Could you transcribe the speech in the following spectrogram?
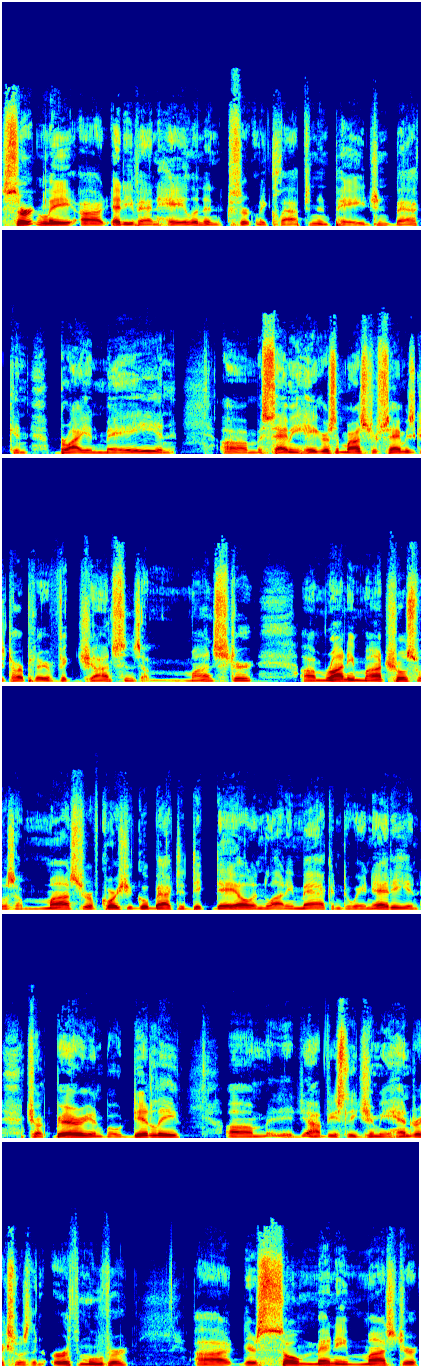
certainly uh, Eddie Van Halen, and certainly Clapton and Page and Beck and Brian May and um, Sammy Hagar's a monster. Sammy's guitar player Vic Johnson's a monster. Um, Ronnie Montrose was a monster. Of course, you go back to Dick Dale and Lonnie Mack and Duane Eddy and Chuck Berry and Bo Diddley. Um, obviously, Jimi Hendrix was an earth mover. Uh, there's so many monster.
